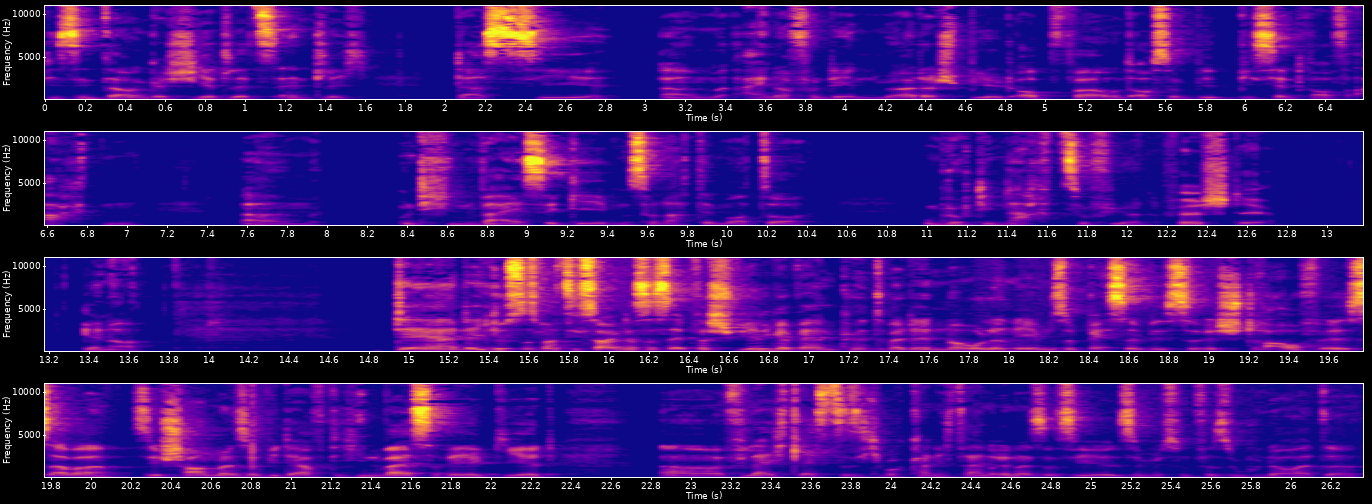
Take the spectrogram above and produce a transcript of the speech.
Die sind da engagiert letztendlich dass sie ähm, einer von denen Mörder spielt, Opfer und auch so ein bisschen drauf achten ähm, und Hinweise geben, so nach dem Motto, um durch die Nacht zu führen. Verstehe. Genau. Der, der Justus macht sich Sorgen, dass es etwas schwieriger werden könnte, weil der Nolan eben so besserwisserisch drauf ist, aber sie schauen mal so, wie der auf die Hinweise reagiert. Äh, vielleicht lässt er sich aber auch gar nicht reinrennen, also sie, sie müssen versuchen, da heute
